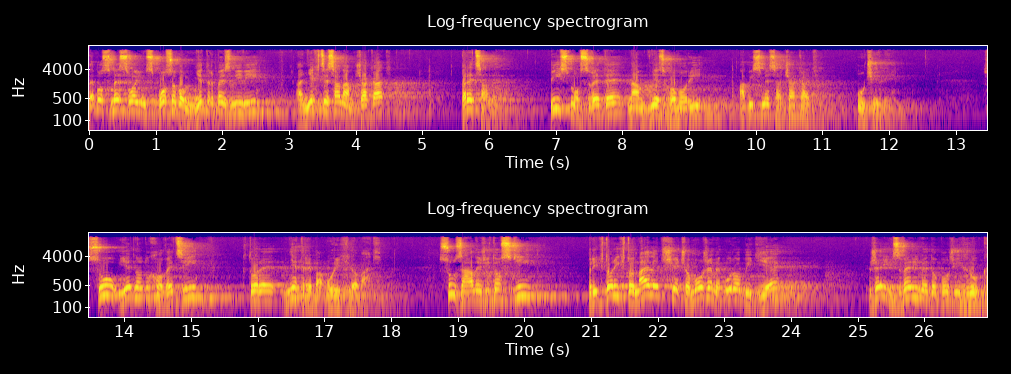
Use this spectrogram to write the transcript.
lebo sme svojím spôsobom netrpezliví a nechce sa nám čakať, predsa len písmo svete nám dnes hovorí, aby sme sa čakať učili. Sú jednoducho veci, ktoré netreba urýchľovať. Sú záležitosti, pri ktorých to najlepšie, čo môžeme urobiť, je, že ich zveríme do Božích rúk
